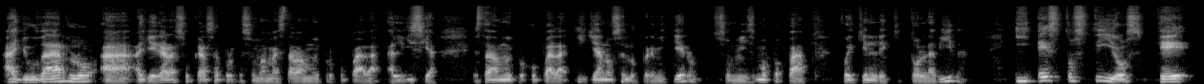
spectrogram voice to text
ayudarlo a, llegar a su casa porque su mamá estaba muy preocupada, Alicia estaba muy preocupada y ya no se lo permitieron. Su mismo papá fue quien le quitó la vida. Y estos tíos que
